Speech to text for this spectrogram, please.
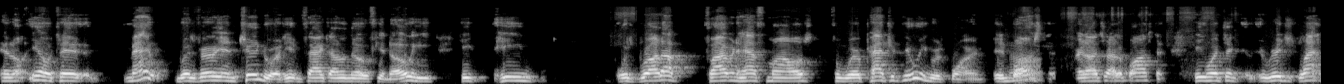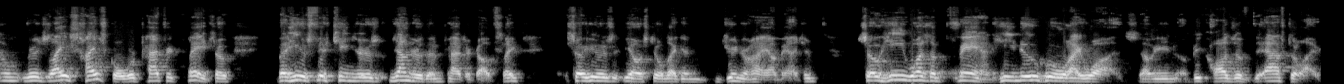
and you know to, Matt was very in tune to it. He, in fact, I don't know if you know, he he he was brought up five and a half miles from where Patrick Ewing was born in oh. Boston, right outside of Boston. He went to Ridge Latin Ridge Lakes High School where Patrick played. So, but he was 15 years younger than Patrick, obviously. So he was, you know, still like in junior high, I imagine. So he was a fan. He knew who I was. I mean, because of the afterlife,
